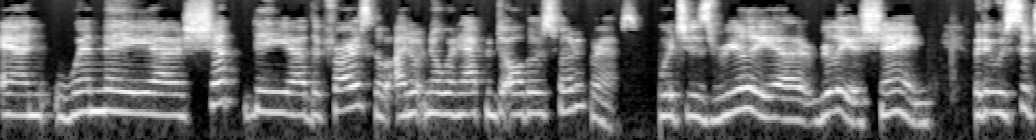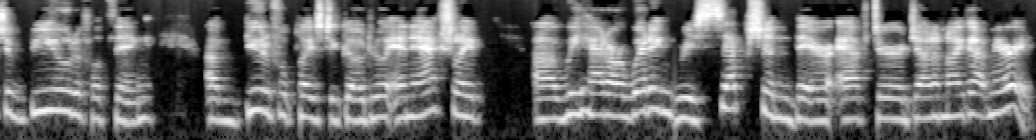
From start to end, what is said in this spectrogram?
And when they uh, shut the uh, the Friars Club, I don't know what happened to all those photographs, which is really uh, really a shame. But it was such a beautiful thing, a beautiful place to go to. And actually, uh, we had our wedding reception there after John and I got married.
